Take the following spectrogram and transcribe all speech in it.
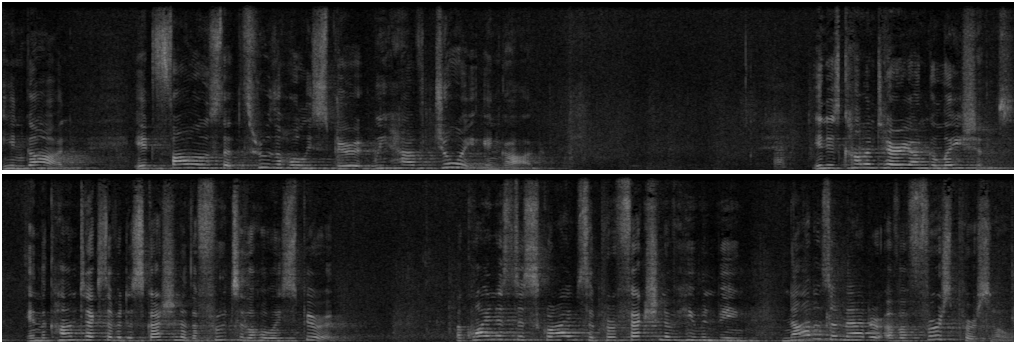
in God. It follows that through the Holy Spirit we have joy in God. In his commentary on Galatians, in the context of a discussion of the fruits of the Holy Spirit, Aquinas describes the perfection of a human being not as a matter of a first personal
